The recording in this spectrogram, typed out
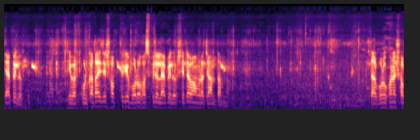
অ্যাপেলোতে। এবার কলকাতায় যে সব থেকে বড় হসপিটাল অ্যাপেলো সেটাও আমরা জানতাম না। তারপর ওখানে সব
